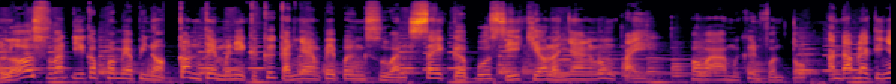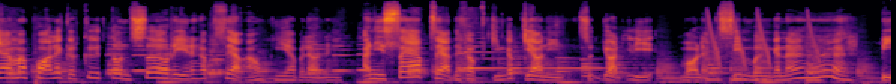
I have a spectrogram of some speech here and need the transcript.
ฮัลโหลสวัสดีครับพ่อแม่พี่น้องก้อนเต็มมือนี้ก็คือกันย่างไปเปิงสวน ใส่เกิบบูสีเขียวและย่างลงไป เพราะว่ามื้อคืนฝนตก อันดับแรกที่ย่างมาพอเลยก็คือต้นเซอรีนะครับแซบเอาเฮียไปแล้วหนึง อันนี้แซบแซบนะครับกินกับแก้วนี่สุดยอดอีหลีบ่แล็กซิมเบิงกันนะ ปี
